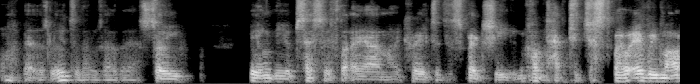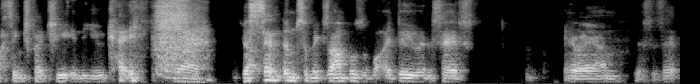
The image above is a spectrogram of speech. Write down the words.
oh, I bet there's loads of those out there. So being the obsessive that I am, I created a spreadsheet and contacted just about every marketing spreadsheet in the UK. Yeah. just sent them some examples of what I do and said, here I am, this is it.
